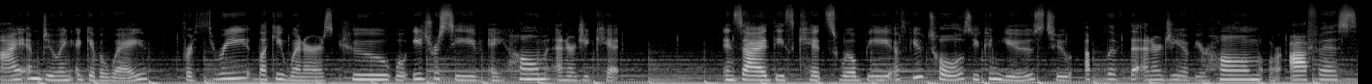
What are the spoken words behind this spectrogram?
I am doing a giveaway for three lucky winners who will each receive a home energy kit Inside these kits will be a few tools you can use to uplift the energy of your home or office,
